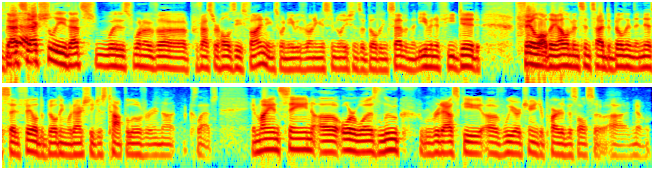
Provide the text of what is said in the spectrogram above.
That's Yeah. actually that's was one of uh, Professor Hulsey's findings when he was running his simulations of Building Seven. That even if he did fail all the elements inside the building that NIST said failed, the building would actually just topple over and not collapse. Am I insane, uh, or was Luke Rudkowski of We Are Change a part of this also? Uh, no.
